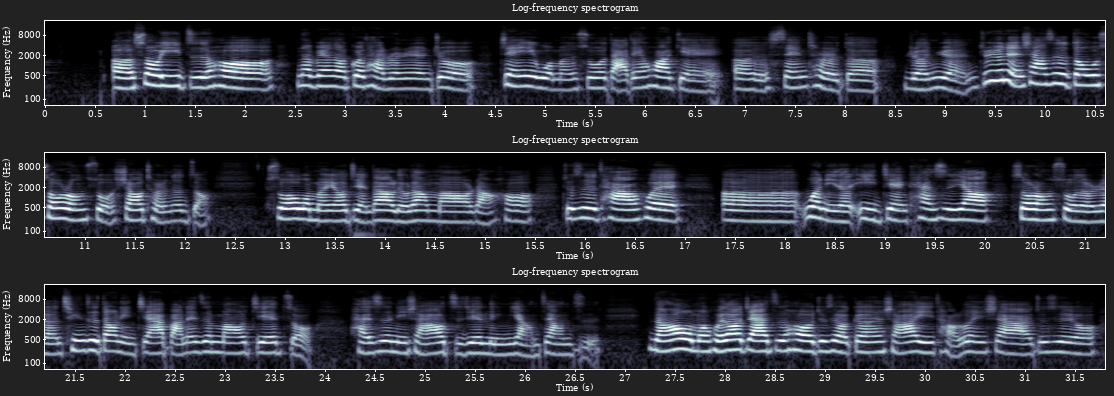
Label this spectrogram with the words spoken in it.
呃，兽医之后，那边的柜台人员就建议我们说打电话给呃 center 的人员，就有点像是动物收容所 shelter 那种，说我们有捡到流浪猫，然后就是他会呃问你的意见，看是要收容所的人亲自到你家把那只猫接走，还是你想要直接领养这样子。然后我们回到家之后，就是有跟小阿姨讨论一下，就是有，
